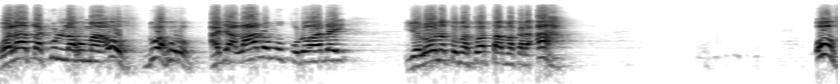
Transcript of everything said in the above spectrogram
Wala takul lahu ma'uf. Dua huruf. Aja lalu mu pudo adai Yolona tumatuata makana ah. Uf,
